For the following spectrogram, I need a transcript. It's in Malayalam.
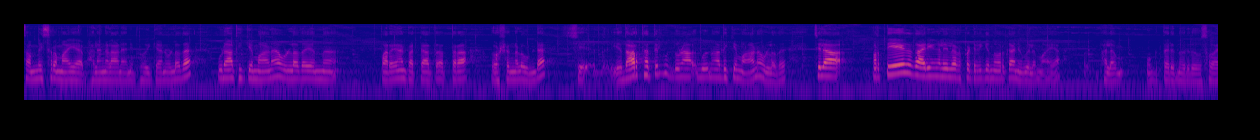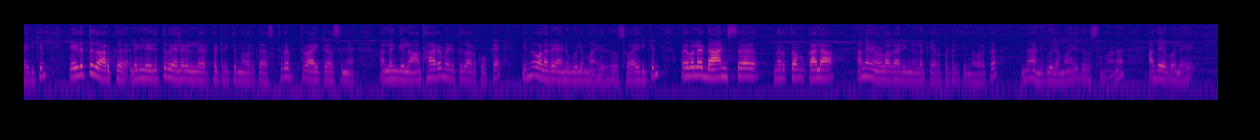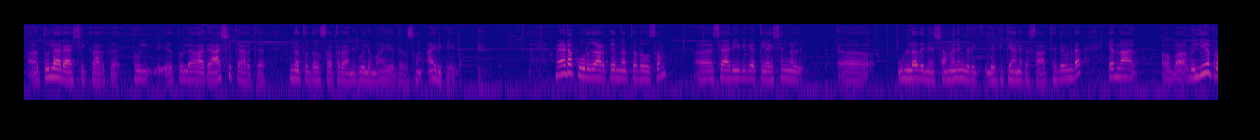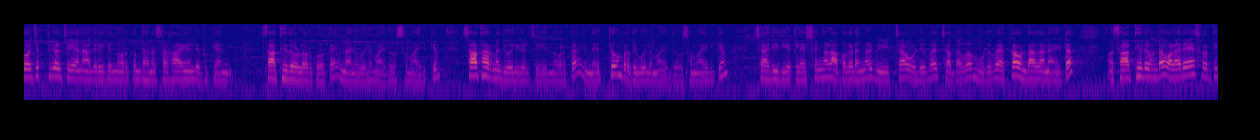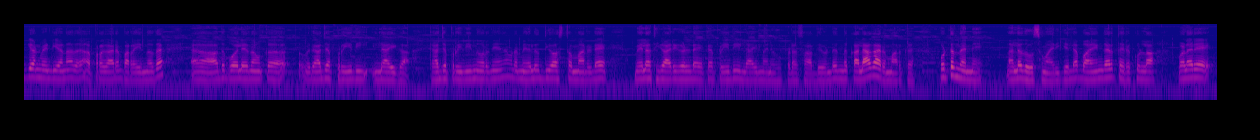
സമ്മിശ്രമായ ഫലങ്ങളാണ് അനുഭവിക്കാനുള്ളത്. ഗുണാധിക്യമാണ് ഉള്ളത് എന്ന് പറയാൻ പറ്റാത്തത്ര ദോഷങ്ങളുണ്ട്. യഥാർത്ഥത്തിൽ ഗുണാ ഗുണാധിക്യമാണ് ഉള്ളത്. ചില പ്രത്യേക കാര്യങ്ങളിൽ ഏർപ്പെട്ടിരിക്കുന്നവർക്ക് അനുകൂലമായ ഫലം തരുന്ന ഒരു ദിവസമായിരിക്കും. എഴുത്തുകാർക്ക് അല്ലെങ്കിൽ എഴുത്ത് വേലകളിൽ ഏർപ്പെട്ടിരിക്കുന്നവർക്ക് സ്ക്രിപ്റ്റ് റൈറ്റേഴ്സിന് അല്ലെങ്കിൽ ആധാരം എഴുത്തുകാർക്കൊക്കെ ഇന്ന് വളരെ അനുകൂലമായ ഒരു ദിവസമായിരിക്കും. അതേപോലെ ഡാൻസ് നൃത്തം കല അങ്ങനെയുള്ള കാര്യങ്ങളിലൊക്കെ ഏർപ്പെട്ടിരിക്കുന്നവർക്ക് ഇന്ന് അനുകൂലമായ ദിവസമാണ്. അതേപോലെ തുലാരാശിക്കാർക്ക് തുൽ തുലാരാശിക്കാർക്ക് ഇന്നത്തെ ദിവസം അത്ര അനുകൂലമായ ദിവസം ആയിരിക്കില്ല മേടക്കൂറുകാർക്ക് ഇന്നത്തെ ദിവസം ശാരീരിക ക്ലേശങ്ങൾ ഉള്ളതിന് ശമനം ലഭിക്കാനൊക്കെ സാധ്യതയുണ്ട്. എന്നാൽ വലിയ പ്രോജക്റ്റുകൾ ചെയ്യാൻ ആഗ്രഹിക്കുന്നവർക്കും ധനസഹായം ലഭിക്കാൻ സാധ്യതയുള്ളവർക്കുമൊക്കെ ഇന്ന് അനുകൂലമായ ദിവസമായിരിക്കും. സാധാരണ ജോലികൾ ചെയ്യുന്നവർക്ക് ഇന്ന് ഏറ്റവും പ്രതികൂലമായ ദിവസമായിരിക്കും. ശാരീരിക ക്ലേശങ്ങൾ അപകടങ്ങൾ വീഴ്ച ഒടിവ് ചതവ് മുറിവ് ഒക്കെ ഉണ്ടാകാനായിട്ട് സാധ്യതയുണ്ട്. വളരെ ശ്രദ്ധിക്കാൻ വേണ്ടിയാണ് അത് അപ്രകാരം പറയുന്നത്. അതുപോലെ നമുക്ക് രാജപ്രീതി ഇല്ലായിക. രാജപ്രീതി എന്ന് പറഞ്ഞു കഴിഞ്ഞാൽ നമ്മുടെ മേലുദ്യോഗസ്ഥന്മാരുടെ മേലധികാരികളുടെയൊക്കെ പ്രീതി ഇല്ലായ്മ അനുഭവപ്പെടാൻ സാധ്യതയുണ്ട്. ഇന്ന് കലാകാരന്മാർക്ക് ഒട്ടും തന്നെ നല്ല ദിവസമായിരിക്കില്ല. ഭയങ്കര തിരക്കുള്ള വളരെ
